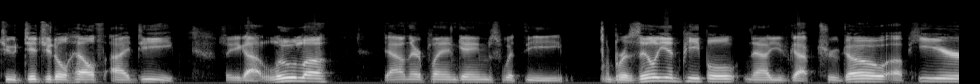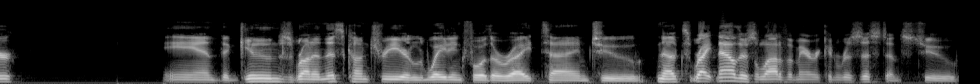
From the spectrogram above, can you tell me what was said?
to digital health ID. So you got Lula down there playing games with the Brazilian people. Now you've got Trudeau up here and the goons running this country are waiting for the right time to now right now there's a lot of american resistance to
